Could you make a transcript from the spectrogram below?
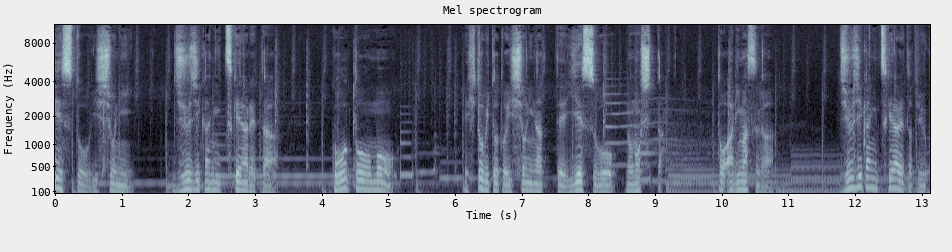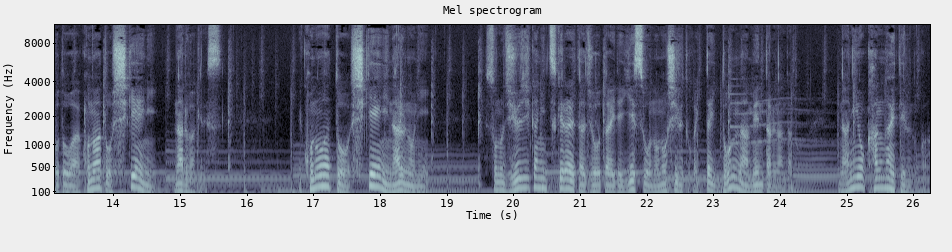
イエスと一緒に十字架につけられた強盗も人々と一緒になってイエスを罵ったとありますが十字架につけられたということはこの後死刑になるわけです。この後死刑になるのにその十字架につけられた状態でイエスを罵るとか一体どんなメンタルなんだと。何を考えているのか。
